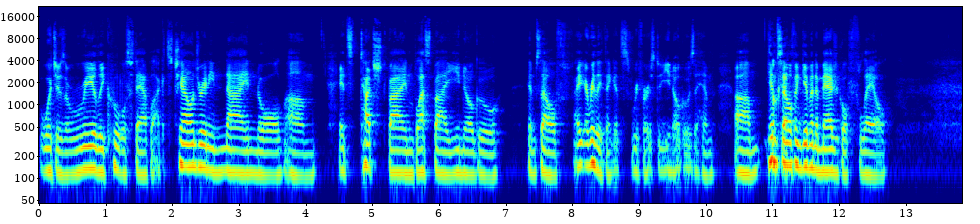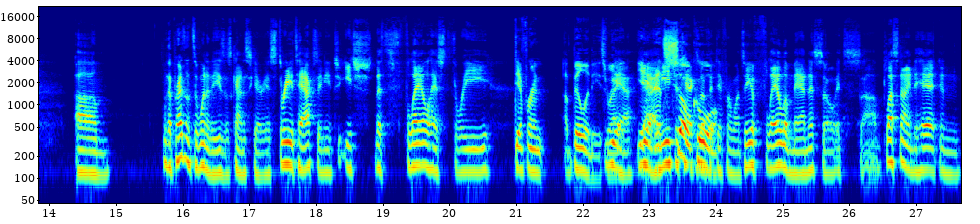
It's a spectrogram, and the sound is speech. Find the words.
which is a really cool stat block. It's challenge rating nine gnoll. Um, it's touched by and blessed by Yeenoghu himself. I, I really think it refers to Yeenoghu as a him. Um, himself and given a magical flail. Um, the presence of one of these is kind of scary. It's three attacks, and each each the flail has three Different abilities, right? yeah, yeah. yeah, and it's each so cool. a different one. So you have Flail of Madness, so it's uh, plus nine to hit and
